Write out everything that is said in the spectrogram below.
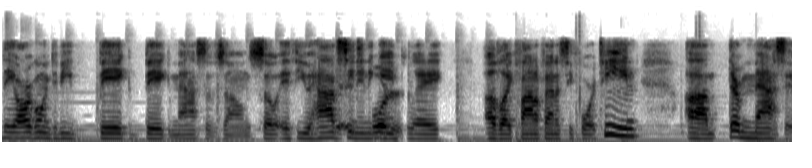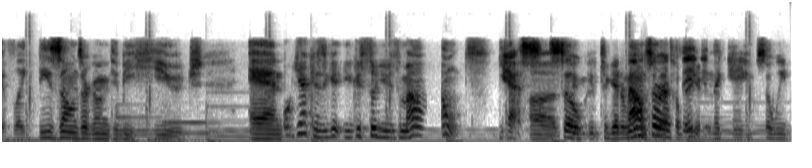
they are going to be big, big, massive zones. So if you have Yeah, seen any ordered. gameplay of like Final Fantasy 14, um, they're massive. Like these zones are going to be huge. And Oh yeah, because you get you can still use mounts. yes, Uh, so to, to get around. mounts so are a big thing in the game. So we,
